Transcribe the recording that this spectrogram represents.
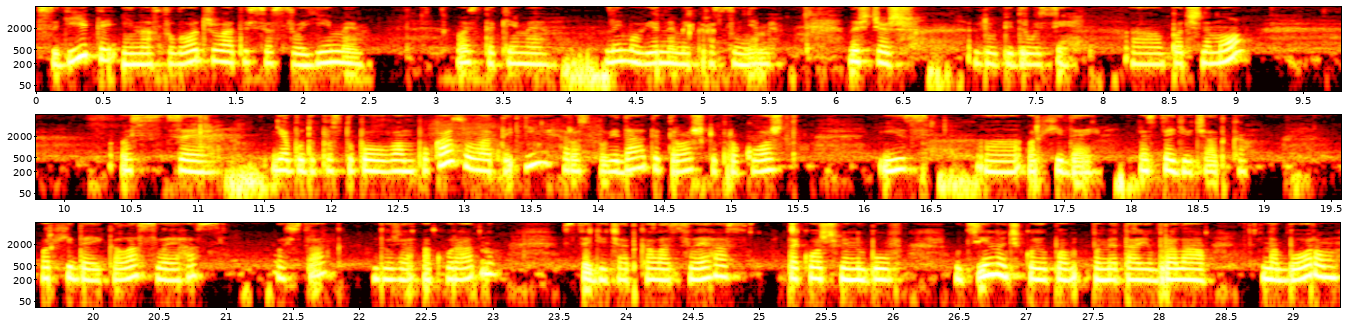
сидіти і насолоджуватися своїми ось такими неймовірними красунями. Ну що ж, любі друзі, почнемо. Ось це я буду поступово вам показувати і розповідати трошки про кожну із е, орхідей. Ось це дівчатка. Орхідейка Лас-Вегас. Ось так, дуже акуратно. Ось це дівчатка Лас-Вегас. Також він був оціночкою, пам'ятаю, брала набором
